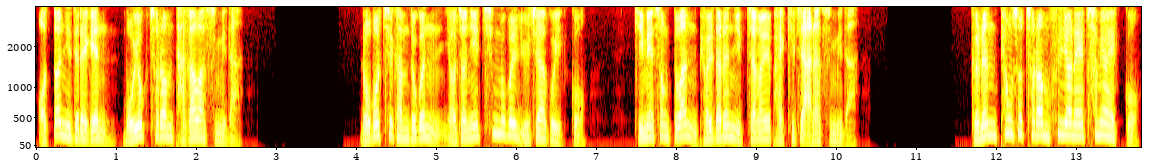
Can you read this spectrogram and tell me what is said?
어떤 이들에겐 모욕처럼 다가왔습니다. 로버츠 감독은 여전히 침묵을 유지하고 있고 김혜성 또한 별다른 입장을 밝히지 않았습니다. 그는 평소처럼 훈련에 참여했고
